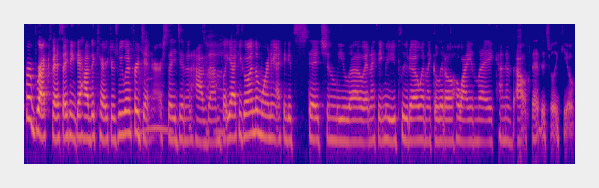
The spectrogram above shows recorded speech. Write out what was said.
for breakfast. I think they have the characters. We went for dinner, so they oh, didn't have God. them. But yeah, if you go in the morning, I think it's Stitch and Lilo, and I think maybe Pluto and like a little Hawaiian lei kind of outfit. It's really cute.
